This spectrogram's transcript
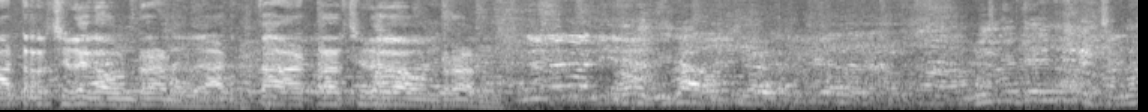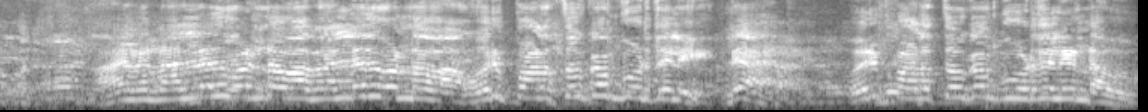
ആട്ടിറച്ചിയുടെ കൗണ്ടറാണ് ഇത് അടുത്ത ആട്ടിറച്ചിയുടെ കൗണ്ടറാണ് നല്ലത് കൊണ്ടുപോവാ നല്ലത് കൊണ്ടുപോവാ ഒരു പളത്തൂക്കം കൂടുതൽ അല്ലേ ഒരു പളത്തൂക്കം കൂടുതൽ ഉണ്ടാവും.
